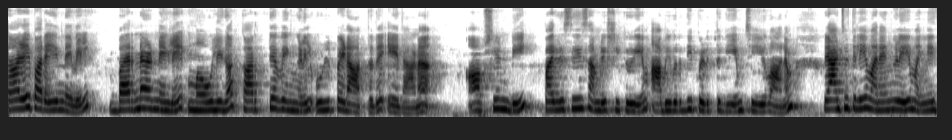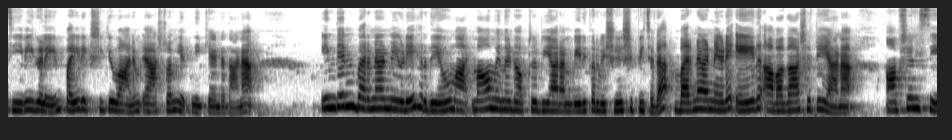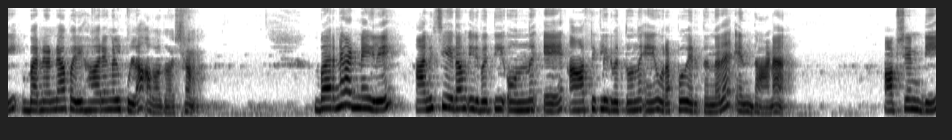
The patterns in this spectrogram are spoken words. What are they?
താഴെ പറയുന്നവയിൽ ഭരണഘടനയിലെ മൗലിക കർത്തവ്യങ്ങളിൽ ഉൾപ്പെടാത്തത് ഏതാണ്? ഓപ്ഷൻ ഡി പരിസ്ഥിതി സംരക്ഷിക്കുകയും അഭിവൃദ്ധിപ്പെടുത്തുകയും ചെയ്യുവാനും രാജ്യത്തിലെ വനങ്ങളെയും വന്യജീവികളെയും പരിരക്ഷിക്കുവാനും രാഷ്ട്രം യത്നിക്കേണ്ടതാണ്. ഇന്ത്യൻ ഭരണഘടനയുടെ ഹൃദയവും ആത്മാവും എന്ന് ഡോക്ടർ ബി ആർ അംബേദ്കർ വിശേഷിപ്പിച്ചത് ഭരണഘടനയുടെ ഏത് അവകാശത്തെയാണ്? ഓപ്ഷൻ സി ഭരണഘടനാ പരിഹാരങ്ങൾക്കുള്ള അവകാശം. ഭരണഘടനയിലെ അനുച്ഛേദം ഇരുപത്തി ഒന്ന് എ ആർട്ടിക്കിൾ ഇരുപത്തൊന്ന് എ ഉറപ്പുവരുത്തുന്നത് എന്താണ്? ഓപ്ഷൻ ഡി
